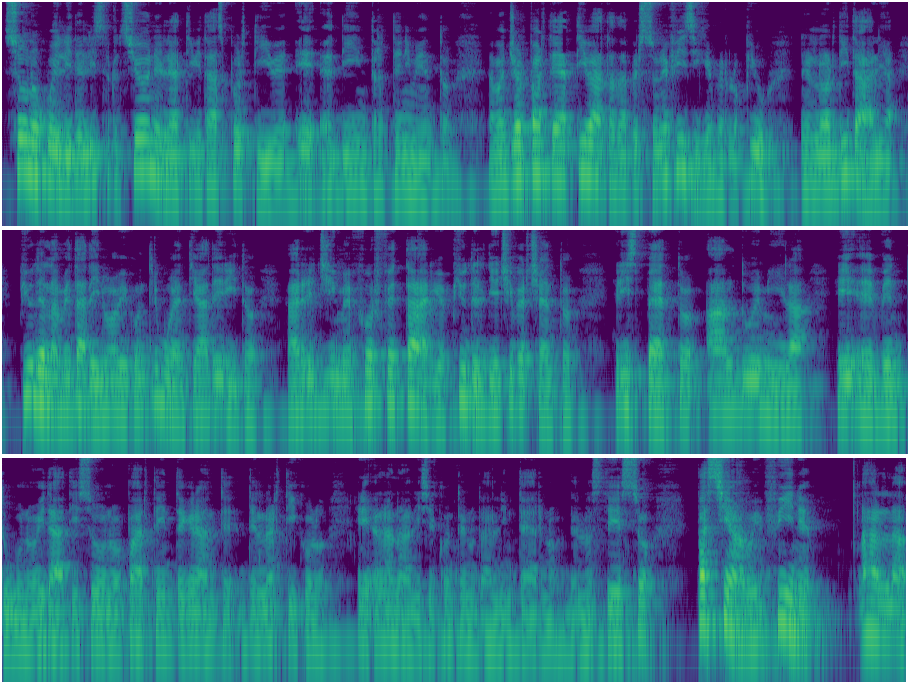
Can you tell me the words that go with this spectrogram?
sono quelli dell'istruzione le attività sportive e eh, di intrattenimento. La maggior parte è attivata da persone fisiche, per lo più nel nord Italia. Più della metà dei nuovi contribuenti ha aderito al regime forfettario e più del 10% rispetto al 2021. I dati sono parte integrante dell'articolo e l'analisi è contenuta all'interno dello stesso. Passiamo infine alla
